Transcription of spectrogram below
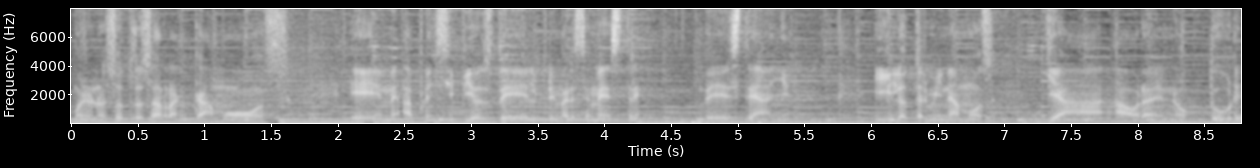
Bueno, nosotros arrancamos a principios del primer semestre de este año y lo terminamos ya ahora en octubre.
